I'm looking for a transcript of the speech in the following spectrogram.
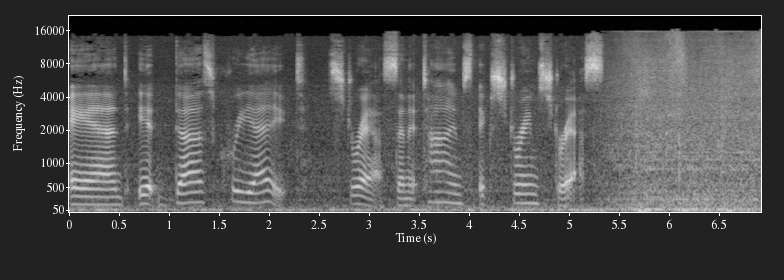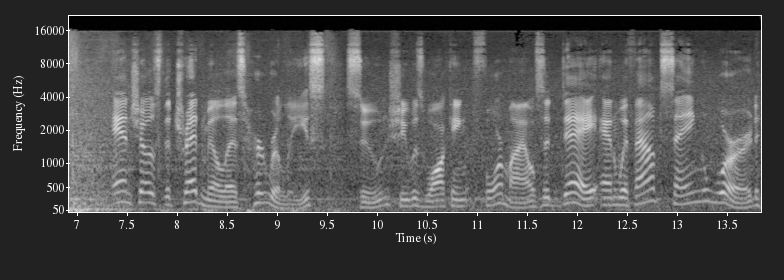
and it does create stress and at times extreme stress. Ann chose the treadmill as her release. Soon, she was walking four miles a day, and without saying a word,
